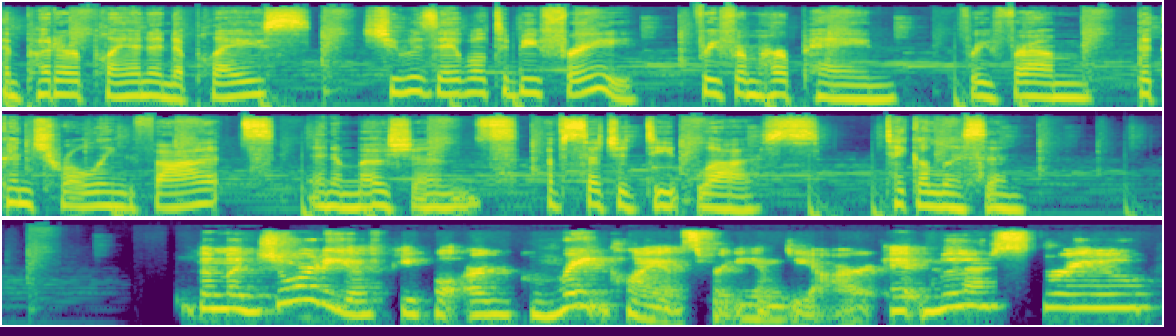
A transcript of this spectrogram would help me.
and put her plan into place, she was able to be free, free from her pain, free from the controlling thoughts and emotions of such a deep loss. Take a listen. The majority of people are great clients for EMDR. It moves through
